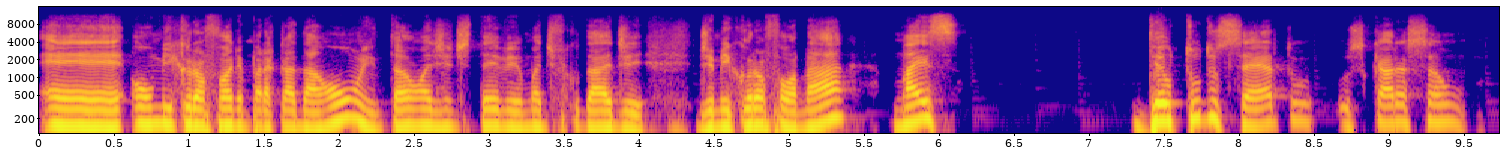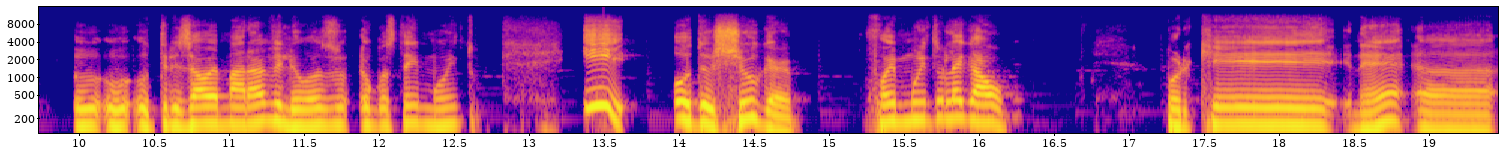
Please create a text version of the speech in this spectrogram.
é, um microfone para cada um, então a gente teve uma dificuldade de microfonar, mas deu tudo certo. Os caras são. O, o, o Trizal é maravilhoso, eu gostei muito. E o do Sugar foi muito legal, porque, né, uh,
